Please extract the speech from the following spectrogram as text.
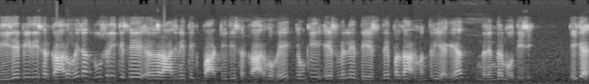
ਬੀਜੇਪੀ ਦੀ ਸਰਕਾਰ ਹੋਵੇ ਜਾਂ ਦੂਸਰੀ ਕਿਸੇ ਰਾਜਨੀਤਿਕ ਪਾਰਟੀ ਦੀ ਸਰਕਾਰ ਹੋਵੇ, ਕਿਉਂਕਿ ਇਸ ਵੇਲੇ ਦੇਸ਼ ਦੇ ਪ੍ਰਧਾਨ ਮੰਤਰੀ ਹੈਗੇ ਆ ਨਰਿੰਦਰ ਮੋਦੀ ਜੀ। ਠੀਕ ਹੈ?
